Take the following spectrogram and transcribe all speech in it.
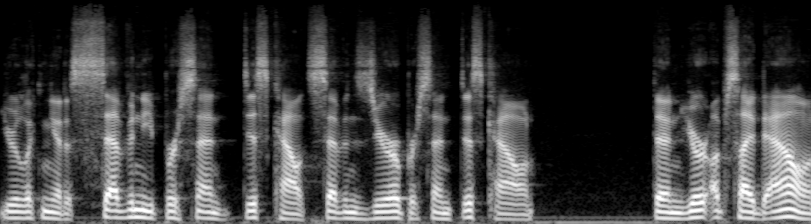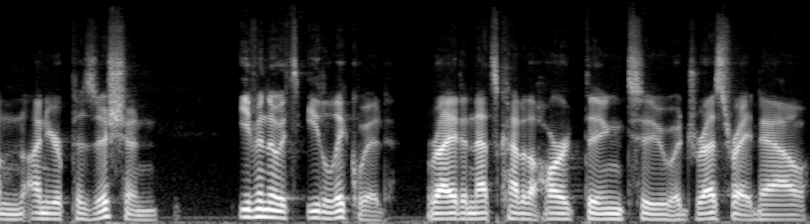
you're looking at a 70% discount, 70% discount then you're upside down on your position, even though it's illiquid, right? And that's kind of the hard thing to address right now.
